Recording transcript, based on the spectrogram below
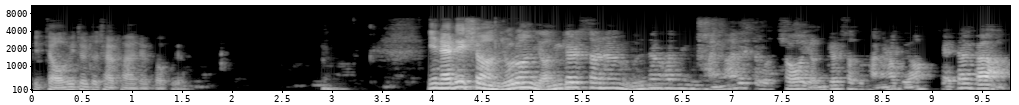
밑에 어휘들도 잘 봐야 될 거고요. In addition, 이런 연결사는 문장 사진이 가능하겠죠, 그렇죠? 연결사도 가능하고요. 게다가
